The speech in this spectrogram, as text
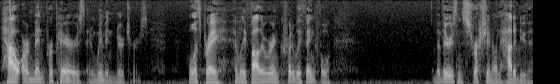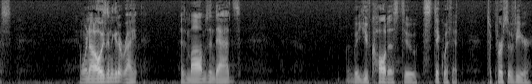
how are men preparers and women nurturers? Well, let's pray. Heavenly Father, we're incredibly thankful that there is instruction on how to do this. And we're not always going to get it right as moms and dads, but you've called us to stick with it, to persevere.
